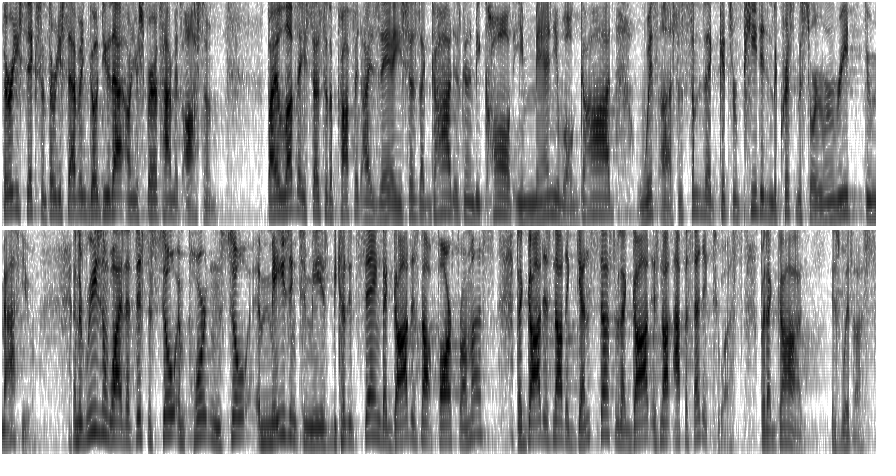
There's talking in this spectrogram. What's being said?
36 and 37, go do that on your spare time. It's awesome. But I love that he says to the prophet Isaiah, he says that God is going to be called Emmanuel, God with us. This is something that gets repeated in the Christmas story when we read through Matthew. And the reason why that this is so important, so amazing to me is because it's saying that God is not far from us, that God is not against us, or that God is not apathetic to us, but that God is with us.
